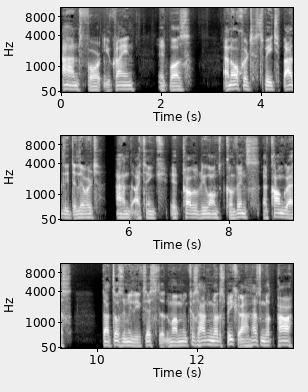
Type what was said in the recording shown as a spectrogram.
and for Ukraine. It was an awkward speech, badly delivered, and I think it probably won't convince a Congress that doesn't really exist at the moment because it hasn't got a speaker and hasn't got the power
